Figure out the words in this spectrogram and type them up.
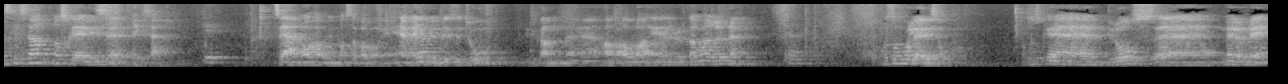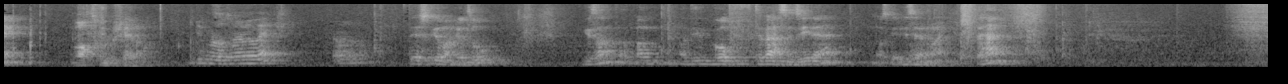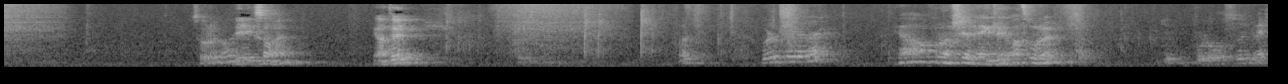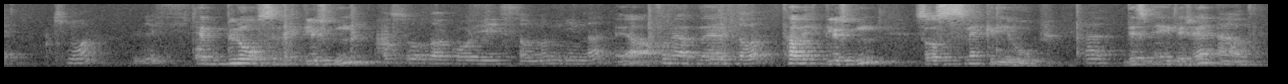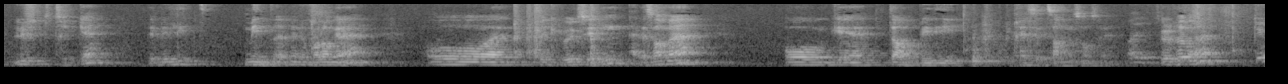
Men Kristian, nå skal jeg vise deg et triks her. Se her, nå har vi masse ballonger. Jeg velger ut disse to. Du kan eh, ha en avlang eller du kan ha runde. Og så holder jeg dem sånn. Og så skal jeg blåse mellom dem. Hva tror du skjer da? Du blåser dem jo vekk. Det skulle man jo tro. Ikke sant? At, man, at de går til hver sin side. Nå skal vi se noe. Se her. Så du? De gikk sammen. En gang til. Hvordan ble det? Ja, hvordan skjer det egentlig? Hva tror du? Du blåser vekk noe. Luft. Jeg blåser vekk luften. Og så da går vi sammen inn der. Ja, for det at når jeg tar vekk luften, så smekker de i hop. Ja. Det som egentlig skjer, er at lufttrykket det blir litt mindre mellom ballongene. Og trykket på utsiden er det samme. Og eh, da blir de presset sammen sånn som det. Skal du prøve det? ok.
